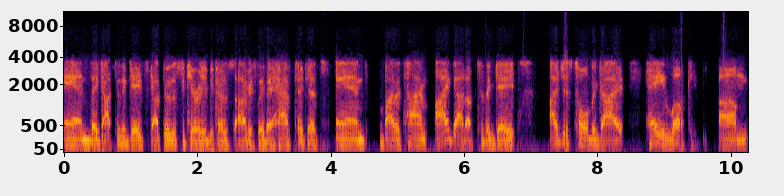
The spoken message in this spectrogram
and they got through the gates, got through the security because obviously they have tickets. And by the time I got up to the gate, I just told the guy, "Hey, look, um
